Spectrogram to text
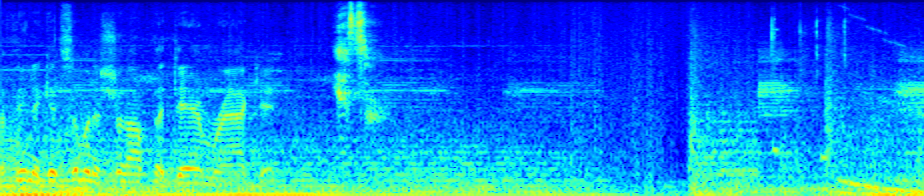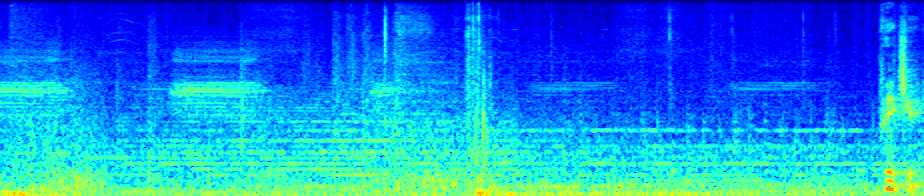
Athene, get someone to shut off the damn racket. Yes, sir. Pritchard,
